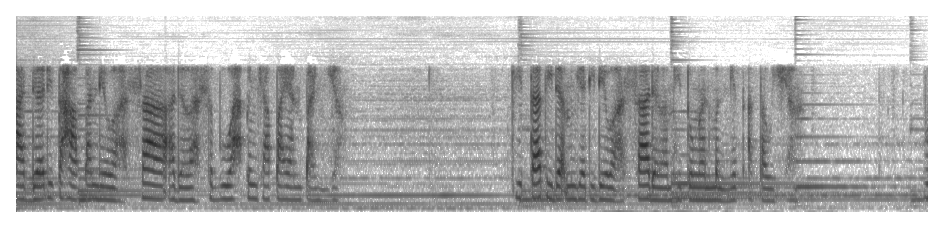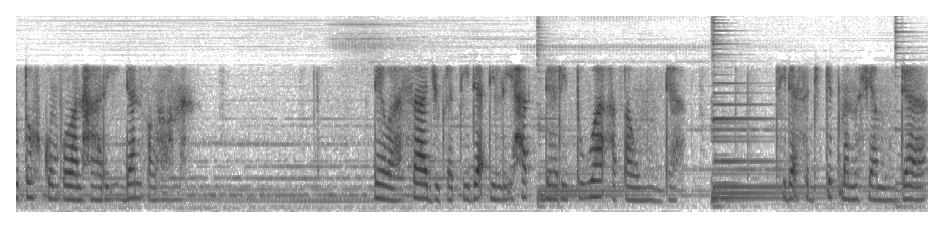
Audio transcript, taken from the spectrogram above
Ada di tahapan dewasa adalah sebuah pencapaian panjang. Kita tidak menjadi dewasa dalam hitungan menit atau jam. Butuh kumpulan hari dan pengalaman. Dewasa juga tidak dilihat dari tua atau muda. Tidak sedikit manusia muda,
